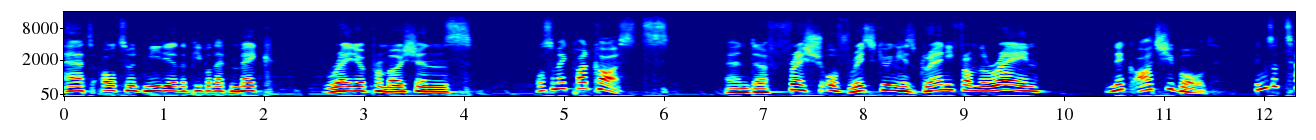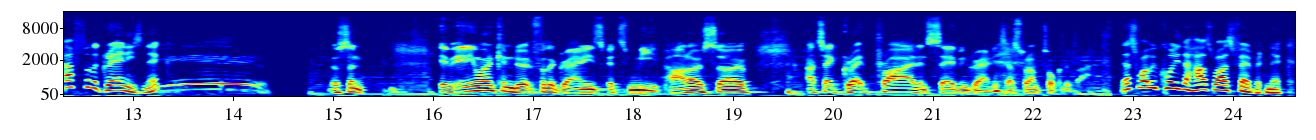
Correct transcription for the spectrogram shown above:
at Ultimate Media, the people that make radio promotions, also make podcasts. And uh, fresh off rescuing his granny from the rain, Nick Archibald. Things are tough for the grannies, Nick. Yeah. Listen, if anyone can do it for the grannies, it's me, Paolo. So I take great pride in saving grannies. That's what I'm talking about. That's why we call you the housewives' favorite, Nick.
